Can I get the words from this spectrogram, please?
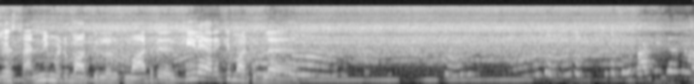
எஸ் தண்ணி மட்டும் மாற்றுல இருக்கு மாட்டுது. கீழே இறக்கி மாட்டுதுல. காட்டிட்டானா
